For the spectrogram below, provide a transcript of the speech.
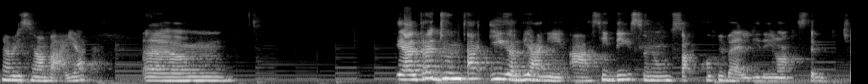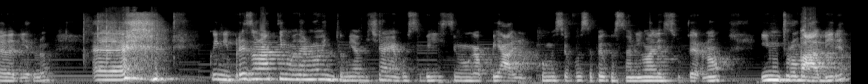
una bellissima baia. Um, e altra aggiunta, i gabbiani a Sydney sono un sacco più belli dei nostri, c'è da dirlo. Eh, quindi preso un attimo dal momento mi avvicinai a questo bellissimo gabbiale, come se fosse poi questo animale super, no? Introvabile,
